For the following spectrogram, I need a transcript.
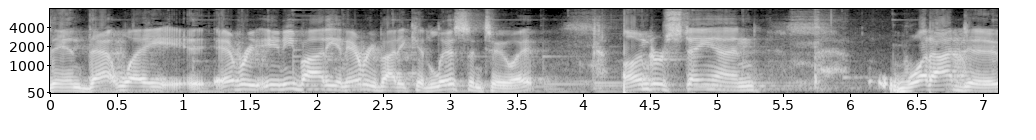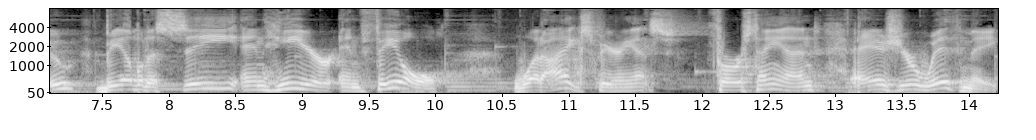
Then that way, every anybody and everybody could listen to it, understand what I do, be able to see and hear and feel what I experience firsthand as you're with me.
